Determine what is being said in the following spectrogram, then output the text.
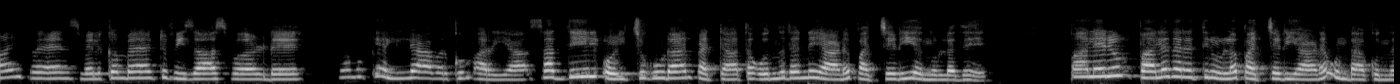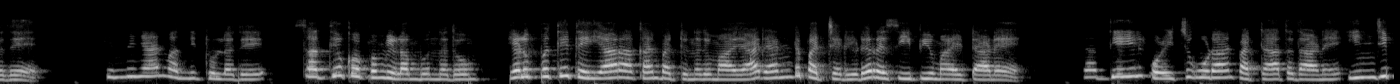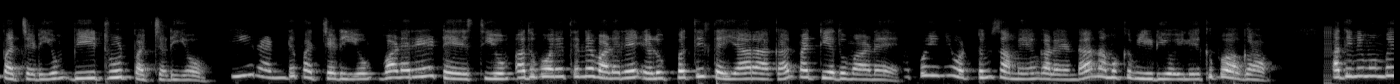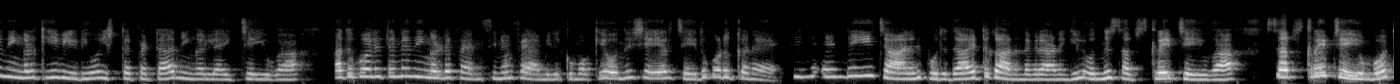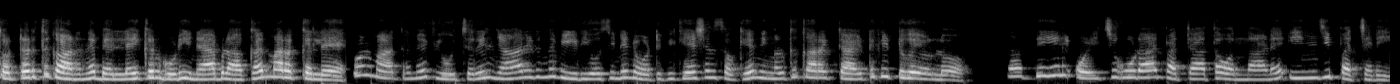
Hi friends welcome back to Fiza's world നമുക്ക് എല്ലാവർക്കും അറിയാം സദ്യയിൽ ഒഴിച്ചുകൂടാൻ പറ്റാത്ത ഒന്ന് തന്നെയാണ് പച്ചടി എന്നുള്ളത്. പലരും പലതരത്തിലുള്ള പച്ചടിയാണ് ഉണ്ടാക്കുന്നത്. ഇന്ന് ഞാൻ വന്നിട്ടുള്ളത് സദ്യക്കൊപ്പം വിളമ്പുന്നതും എളുപ്പത്തിൽ തയ്യാറാക്കാൻ പറ്റുന്നതുമായ രണ്ട് പച്ചടിയുടെ റെസിപ്പിയുമായിട്ടാണ് സദ്യയിൽ ഒഴിച്ചുകൂടാൻ പറ്റാത്തതാണ് ഇഞ്ചി പച്ചടിയും ബീട്രൂട്ട് പച്ചടിയോ. ഈ രണ്ട് പച്ചടിയും വളരെ ടേസ്റ്റിയും അതുപോലെ തന്നെ വളരെ എളുപ്പത്തിൽ തയ്യാറാക്കാൻ പറ്റിയതുമാണ്. അപ്പോൾ ഇനി ഒട്ടും സമയം കളയണ്ട. നമുക്ക് വീഡിയോയിലേക്ക് പോകാം. അതിനു മുമ്പ് നിങ്ങൾക്ക് ഈ വീഡിയോ ഇഷ്ടപ്പെട്ടാൽ നിങ്ങൾ ലൈക്ക് ചെയ്യുക അതുപോലെ തന്നെ നിങ്ങളുടെ ഫ്രണ്ട്സിനും ഫാമിലിക്കും ഒക്കെ ഒന്ന് ഷെയർ ചെയ്ത് കൊടുക്കണേ. പിന്നെ എന്റെ ഈ ചാനൽ പുതുതായിട്ട് കാണുന്നവരാണെങ്കിൽ ഒന്ന് സബ്സ്ക്രൈബ് ചെയ്യുക. സബ്സ്ക്രൈബ് ചെയ്യുമ്പോൾ തൊട്ടടുത്ത് കാണുന്ന ബെല്ലൈക്കൺ കൂടി ഇനാബിൾ ആക്കാൻ മറക്കല്ലേ? അപ്പോൾ മാത്രമേ ഫ്യൂച്ചറിൽ ഞാനിടുന്ന വീഡിയോസിന്റെ നോട്ടിഫിക്കേഷൻസ് ഒക്കെ നിങ്ങൾക്ക് കറക്റ്റ് ആയിട്ട് കിട്ടുകയുള്ളൂ. സദ്യയിൽ ഒഴിച്ചുകൂടാൻ പറ്റാത്ത ഒന്നാണ് ഇഞ്ചി പച്ചടി.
